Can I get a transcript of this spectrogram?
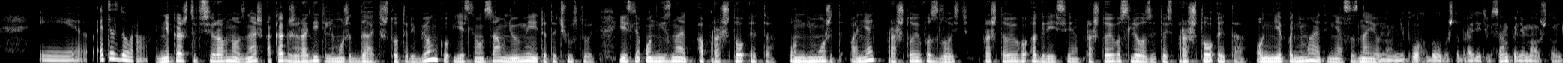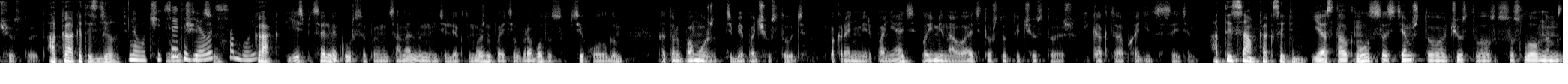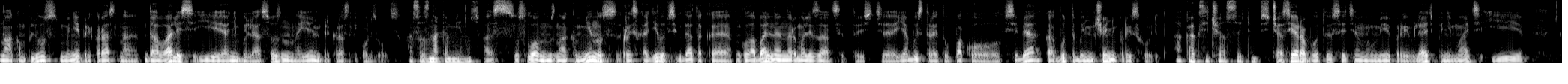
И это здорово. Мне кажется, все равно, знаешь, а как же родитель может дать что-то ребенку, если он сам не умеет это чувствовать, если он не знает, а про что это? Он не может понять, про что его злость, про что его агрессия, про что его слезы, то есть про что это. Он не понимает и не осознает. Ну, неплохо было бы, чтобы родитель сам понимал, что он чувствует. А как это сделать? Научиться это делать Научиться. с собой. Как? Есть специальные курсы по эмоциональному интеллекту. Можно пойти в работу с психологом, который поможет тебе почувствовать, по крайней мере, понять, поименовать то, что ты чувствуешь, и как-то обходиться с этим. А ты сам как с этим? Я столкнулся с тем, что чувства с условным знаком плюс мне прекрасно давались, и они были осознанны, я ими прекрасно пользовался. А со знаком минус? А с условным знаком минус происходила всегда такая глобальная нормализация. То есть э, я быстро это упаковывал в себя, как будто бы ничего не происходит. А как сейчас с этим? Сейчас я работаю с этим, умею проявлять, понимать и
